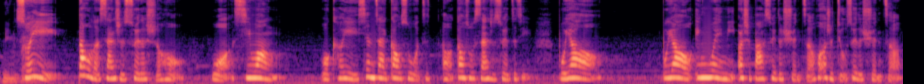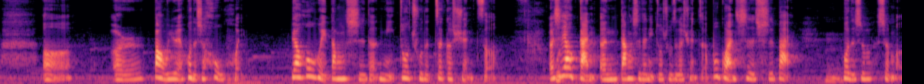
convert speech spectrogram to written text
明白。所以到了三十岁的时候，我希望我可以现在告诉我自呃，告诉三十岁自己，不要不要因为你二十八岁的选择或二十九岁的选择，呃，而抱怨或者是后悔，不要后悔当时的你做出的这个选择，而是要感恩当时的你做出这个选择，不管是失败。嗯或者是什么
